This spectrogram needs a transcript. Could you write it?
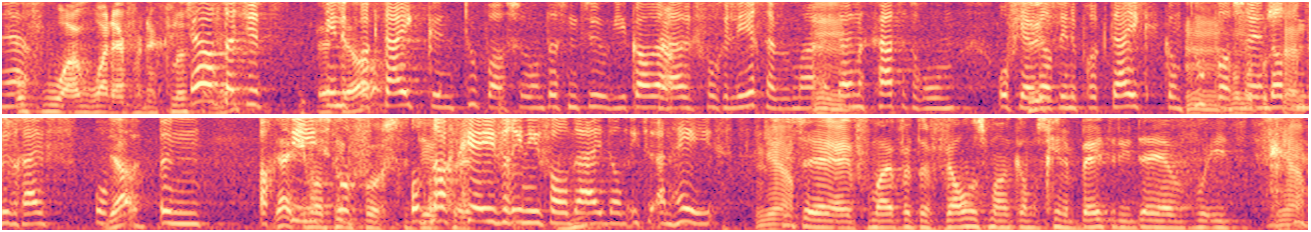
Ja. Of wha- whatever de klus Ja, of dat is. je het in je de praktijk kunt toepassen. Want dat is natuurlijk, je kan wel Ja. ergens voor geleerd hebben, maar Mm. uiteindelijk gaat het erom of jij Precies. dat in de praktijk kan Mm, toepassen. en dat een 100%. bedrijf of Ja. een artiest die of opdrachtgever in ieder geval daar dan iets aan heeft. Ja, eh, voor mij wordt een vuilnisman kan misschien een beter idee hebben voor iets ja.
